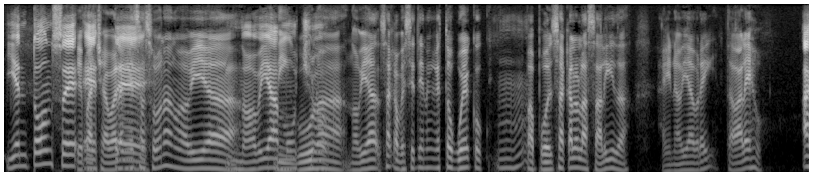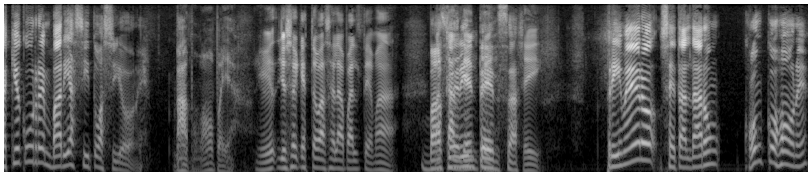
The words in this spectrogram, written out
Y entonces. Que para chaval en este, esa zona no había No había ninguna, no había, o sea, que a veces tienen estos huecos mucho. Para poder sacarlo a la salida. Ahí no había break, estaba lejos. Aquí ocurren varias situaciones. Vamos, vamos para allá. Yo, yo sé que esto va a ser la parte más, Va a ser candente. intensa. Sí. Primero, se tardaron con cojones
